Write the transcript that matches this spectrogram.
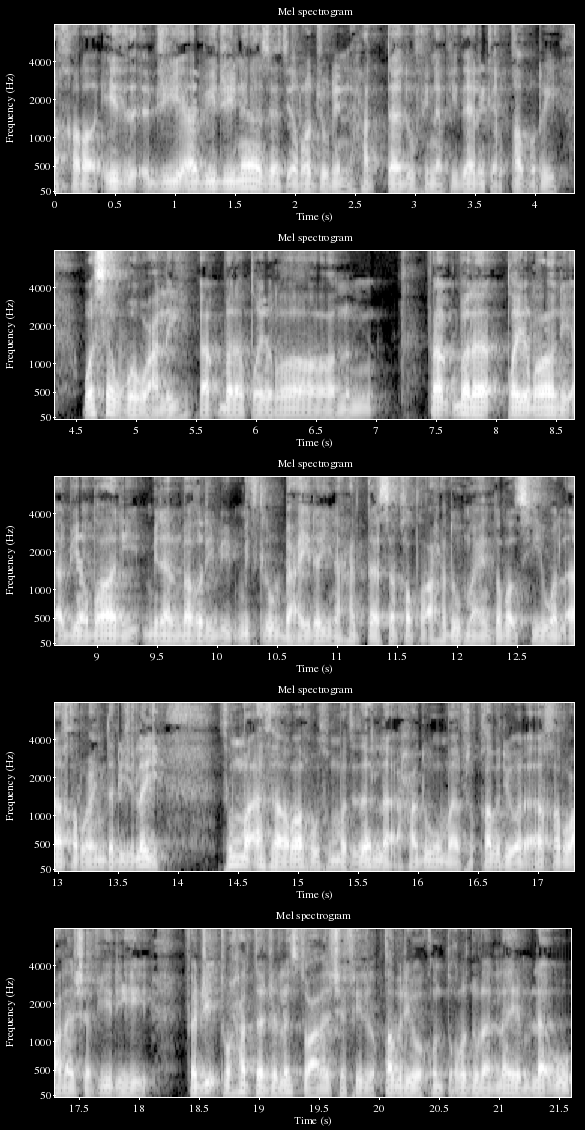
آخر إذ جيء بجنازة رجل حتى دفن في ذلك القبر وسووا عليه. فأقبل طيران فأقبل طيران أبيضان من المغرب مثل البعيرين حتى سقط أحدهما عند رأسه والآخر عند رجليه. ثم أثاراه ثم تدلى أحدهما في القبر والآخر على شفيره فجئت حتى جلست على شفير القبر وكنت رجلا لا يملأ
